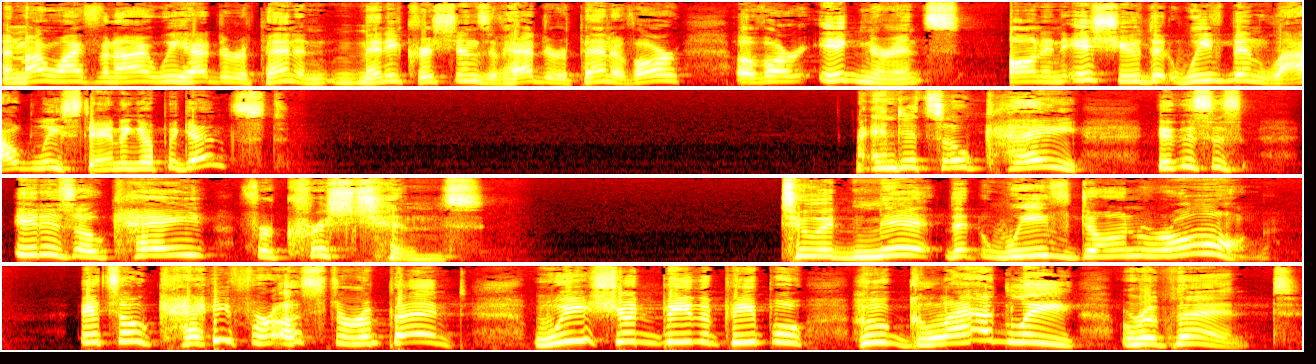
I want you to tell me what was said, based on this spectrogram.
And my wife and I, we had to repent, and many Christians have had to repent of our, of our ignorance on an issue that we've been loudly standing up against. And it's okay. This is, it is okay for Christians to admit that we've done wrong. It's okay for us to repent. We should be the people who gladly repent.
